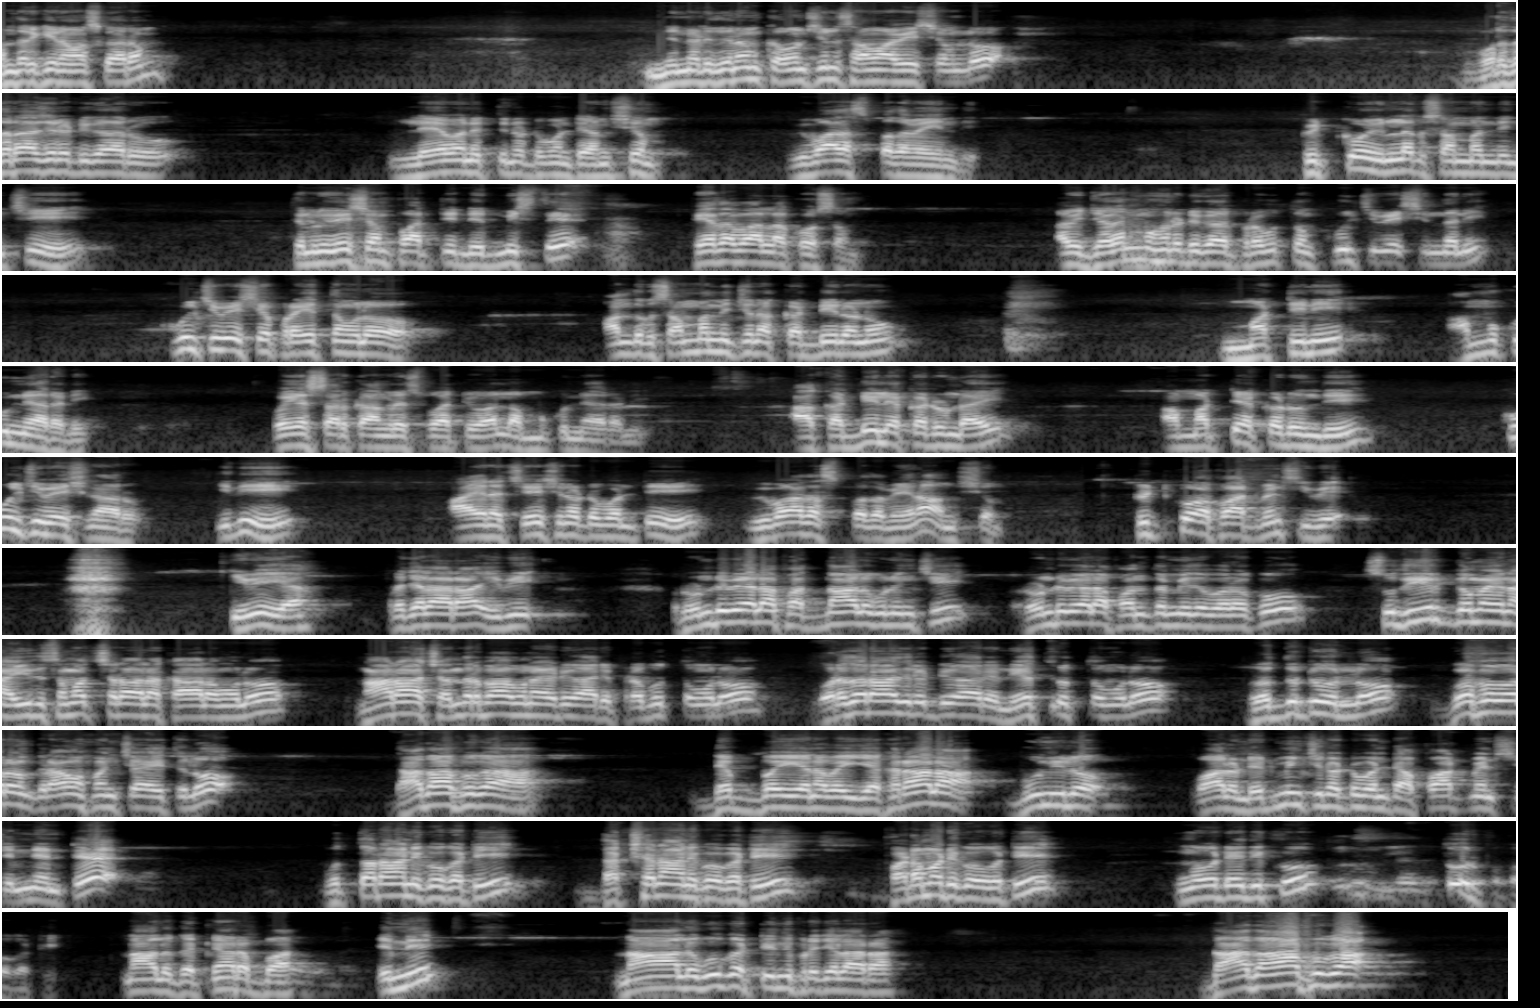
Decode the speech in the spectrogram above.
అందరికీ నమస్కారం. నిన్నటి దినం కౌన్సిల్ సమావేశంలో వరదరాజరెడ్డి గారు లేవనెత్తినటువంటి అంశం వివాదాస్పదమైంది. పిట్కో ఇళ్ళకు సంబంధించి తెలుగుదేశం పార్టీ నిర్మిస్తే పేదవాళ్ళ కోసం అవి జగన్మోహన్ రెడ్డి గారు ప్రభుత్వం కూల్చివేసిందని కూల్చివేసే ప్రయత్నంలో అందుకు సంబంధించిన కడ్డీలను మట్టిని అమ్ముకున్నారని. వైఎస్ఆర్ కాంగ్రెస్ పార్టీ వాళ్ళు అమ్ముకున్నారని. ఆ కడ్డీలు ఎక్కడున్నాయి? ఆ మట్టి ఎక్కడుంది? కూల్చివేసినారు ఇది ఆయన చేసినటువంటి వివాదాస్పదమైన అంశం. పిట్కో అపార్ట్మెంట్స్ ఇవే. ఇవేయా ప్రజలారా ఇవి. రెండు వేల పద్నాలుగు నుంచి రెండు వేల పంతొమ్మిది వరకు సుదీర్ఘమైన ఐదు సంవత్సరాల కాలంలో నారా చంద్రబాబు నాయుడు గారి ప్రభుత్వంలో వరదరాజిరెడ్డి గారి నేతృత్వంలో రొద్దుటూరులో గోపవరం గ్రామ పంచాయతీలో దాదాపుగా డెబ్బై ఎనభై ఎకరాల భూమిలో వాళ్ళు నిర్మించినటువంటి అపార్ట్మెంట్స్ ఎన్ని అంటే ఉత్తరానికి ఒకటి దక్షిణానికి ఒకటి పడమటికి ఒకటి ఇంకొకటి దిక్కు తూర్పుకి ఒకటి నాలుగు కట్టినారబ్బా. ఎన్ని? నాలుగు కట్టింది ప్రజలారా. దాదాపుగా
